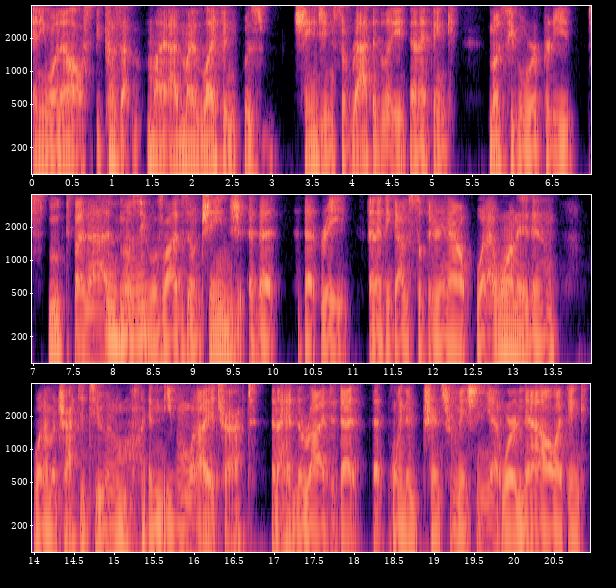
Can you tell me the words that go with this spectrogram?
anyone else because my my life was changing so rapidly. And i think most people were pretty spooked by that. Mhm. most people's lives don't change at that at that rate. And i think i was still figuring out what i wanted and what i'm attracted to and and even what i attract. And i hadn't arrived at that that point of transformation yet where now i think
